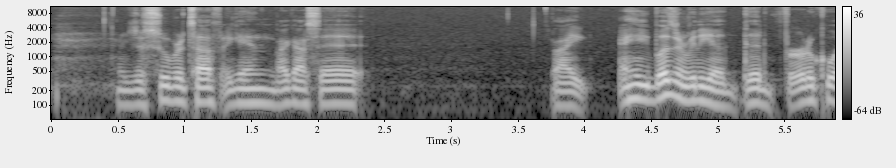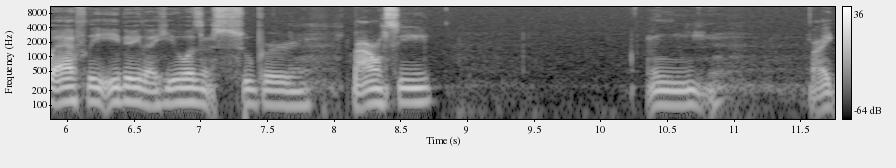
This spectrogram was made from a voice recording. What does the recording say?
it was just super tough again, like I said. Like and he wasn't really a good vertical athlete either. Like he wasn't super bouncy. And like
